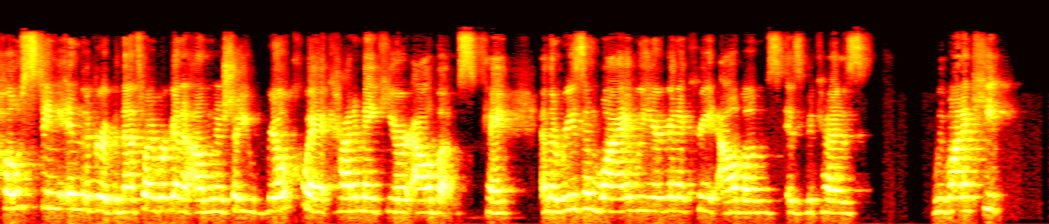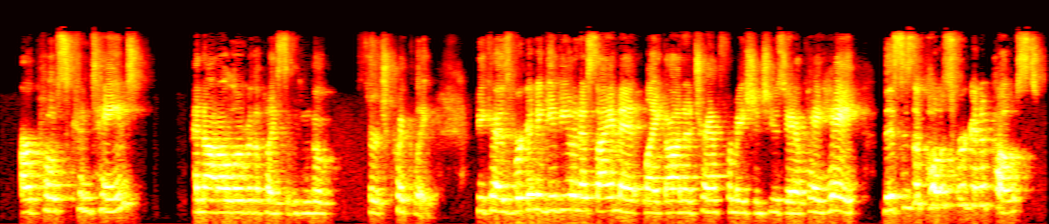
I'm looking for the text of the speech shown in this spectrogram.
posting in the group, and that's why we're gonna. I'm gonna show you real quick how to make your albums. Okay, and the reason why we are gonna create albums is because we want to keep our posts contained and not all over the place, so we can go search quickly. Because we're gonna give you an assignment, like on a Transformation Tuesday. Okay, hey, this is a post we're gonna post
